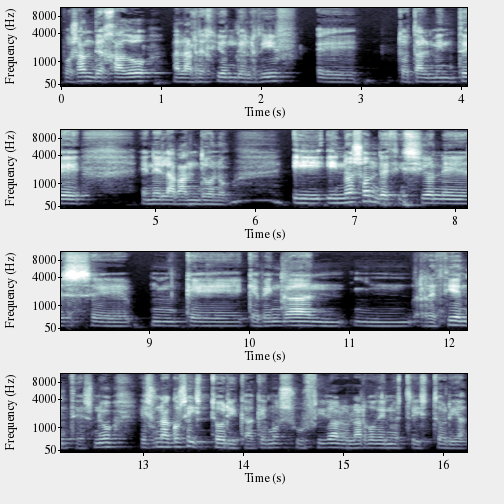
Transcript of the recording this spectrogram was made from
pues han dejado a la región del Rif eh, totalmente en el abandono. Y, no son decisiones eh, que, que vengan mm, recientes, ¿no? Es una cosa histórica que hemos sufrido a lo largo de nuestra historia.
